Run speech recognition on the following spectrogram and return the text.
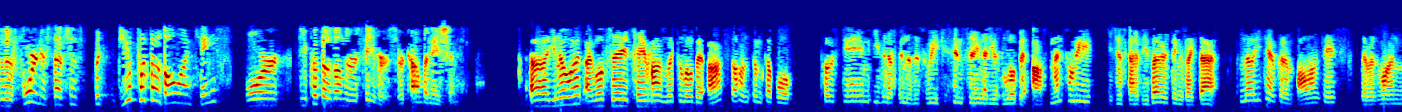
so there are four interceptions, but do you put those all on Case, or do you put those on the receivers, or combination? Uh, you know what? I will say Tavon looked a little bit off. Saw him some couple post game, even up into this week, him saying that he was a little bit off mentally. He's just got to be better, things like that. No, you can't put him all on case. There was one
